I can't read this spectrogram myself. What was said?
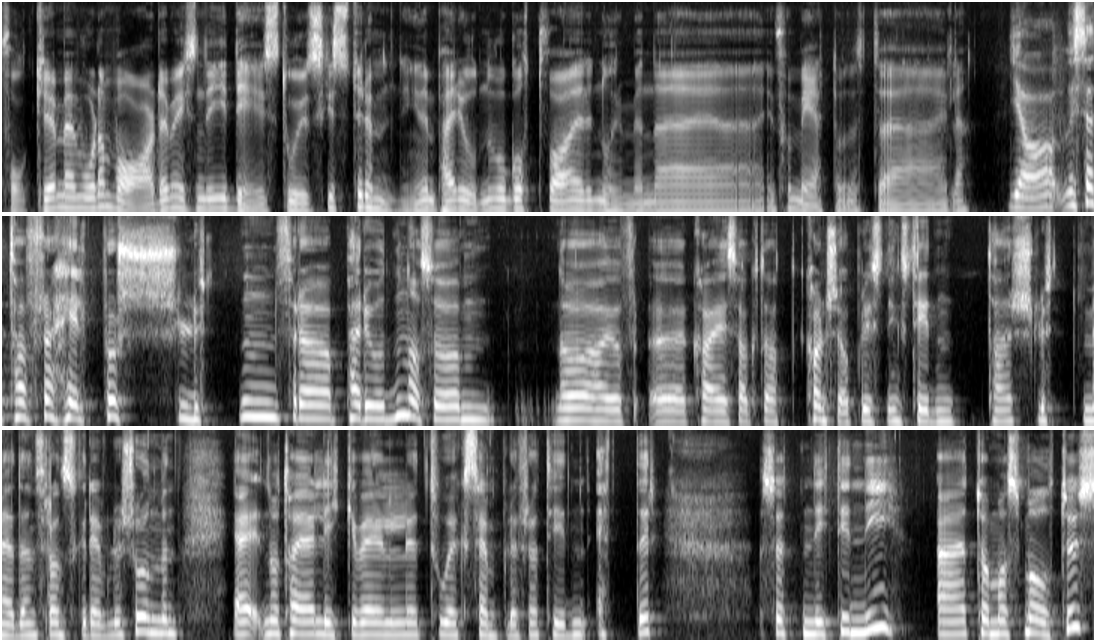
folket, men hvordan var det med liksom, de idehistoriske strømningene i den perioden? Hvor godt var nordmennene informert om dette? Eller? Ja, Hvis jeg tar fra helt på slutten fra perioden, altså Nå har jo uh, Kai sagt at kanskje opplysningstiden tar slutt med den franske revolusjonen, men jeg, nå tar jeg likevel to eksempler fra tiden etter. 1799 er Thomas Malthus,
